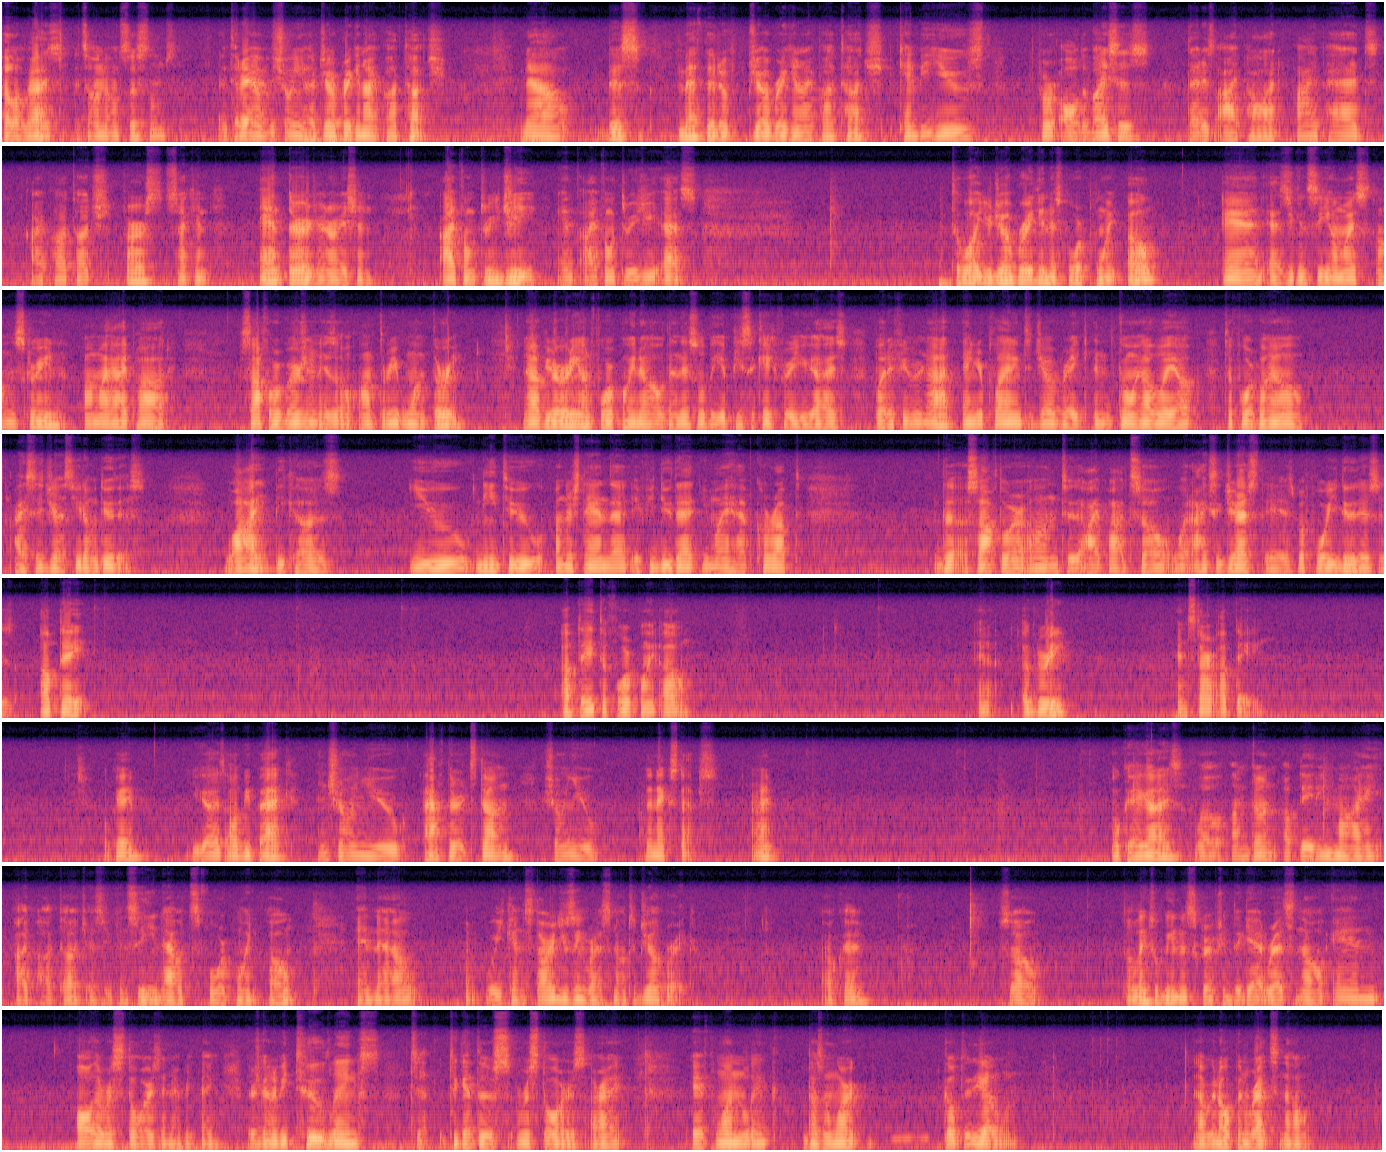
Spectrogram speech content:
Hello guys, it's Unknown Systems, and today I'm be showing you how to jailbreak an iPod Touch. Now, this method of jailbreaking an iPod Touch can be used for all devices, that is iPod, iPads, iPod Touch first, second, and third generation, iPhone 3G, and iPhone 3GS. To what you're jailbreaking is 4.0, and as you can see on my on the screen on my iPod, software version is on 3.13 now if you're already on 4.0 then this will be a piece of cake for you guys. But if you're not and you're planning to jailbreak and going all the way up to 4.0 I suggest you don't do this. Why? Because you need to understand that if you do that you might have corrupt the software onto the iPod. So what I suggest is before you do this is update update to 4.0 and agree and start updating. Okay you guys I'll be back and showing you after it's done showing you the next steps. Alright? Okay guys well I'm done updating my iPod touch as you can see. Now it's 4.0 and now um, we can start using Redsn0w to jailbreak okay? So the links will be in the description to get Redsn0w and all the restores and everything. There's going to be two links to, to get those restores alright? If one link doesn't work go to the other one. Now we're going to open Redsn0w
